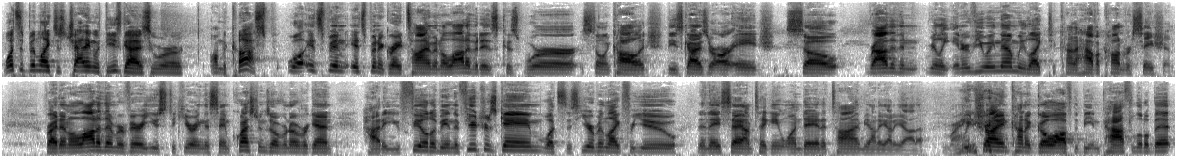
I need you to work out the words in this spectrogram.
What's it been like just chatting with these guys who are on the cusp? Well, it's been it's been a great time, and a lot of it is because we're still in college. These guys are our age, so rather than really interviewing them, we like to kind of have a conversation, right? And a lot of them are very used to hearing the same questions over and over again. How do you feel to be in the futures game? What's this year been like for you? Then they say, I'm taking it one day at a time, yada yada yada. Right. We try and kind of go off the beaten path a little bit,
